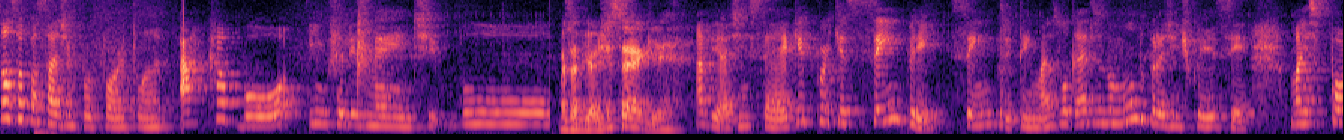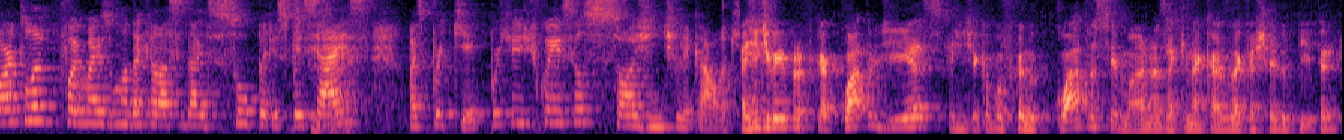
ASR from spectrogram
Nossa passagem por Portland acabou, infelizmente. Mas a viagem segue. A viagem segue porque sempre, sempre tem mais lugares no mundo pra gente conhecer. Mas Portland foi mais uma daquelas cidades super especiais. Mas por quê? Porque a gente conheceu só gente legal aqui. A gente veio pra ficar quatro dias, a gente acabou ficando quatro semanas aqui na casa da e do Peter.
